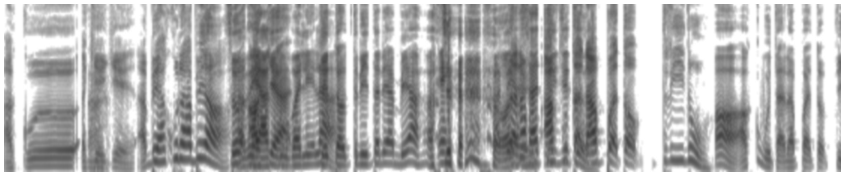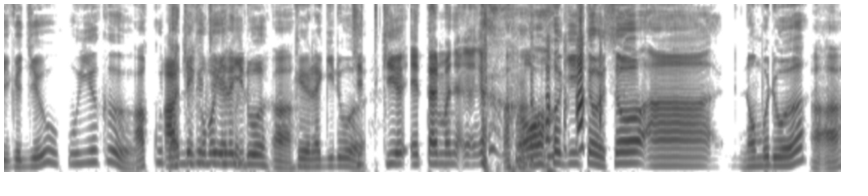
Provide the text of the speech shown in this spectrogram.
Aku Okay okay Habis aku dah habis lah So, Habis okay, aku balik lah. Okay, top 3 tadi habis lah. Eh, Aku, tak, satu aku je tak ke? dapat top 3 tu Ah, aku pun tak dapat top 3 kerja tu. Oh, ya ke? Aku Ah, tak ada okay, kerja. bagi lagi dua. Ah. Okay, lagi dua. Kira, kira airtime banyak kan oh, gitu. So, uh, nombor dua. Ah, ah.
